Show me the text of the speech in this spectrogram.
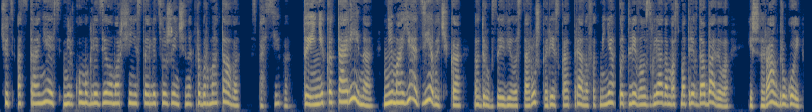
чуть отстраняясь, мельком оглядела морщинистое лицо женщины, пробормотала. «Спасибо». «Ты не Катарина, не моя девочка!» Вдруг заявила старушка, резко отпрянув от меня, пытливым взглядом осмотрев, добавила. И шрам другой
